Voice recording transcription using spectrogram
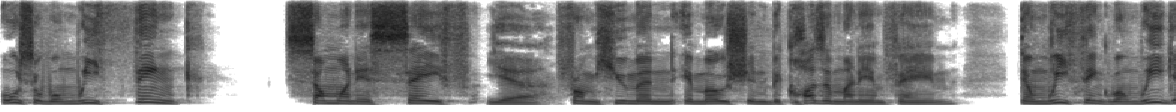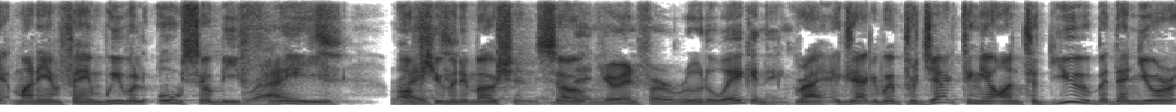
also when we think someone is safe yeah, from human emotion because of money and fame, then we think when we get money and fame, we will also be free Right, of human emotion. So then you're in for a rude awakening. Right, exactly. We're projecting it onto you, but then you're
